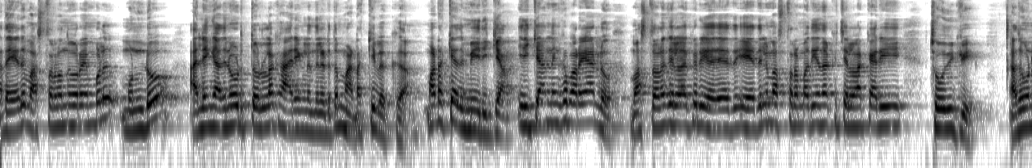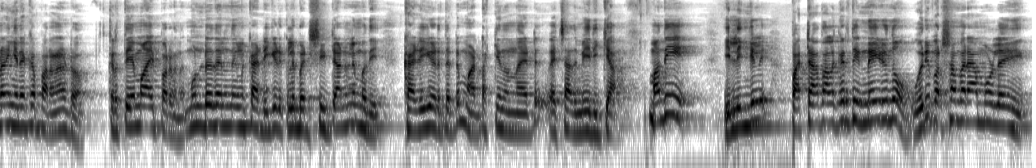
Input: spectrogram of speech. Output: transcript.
അതായത് വസ്ത്രം എന്ന് പറയുമ്പോൾ മുണ്ടോ അല്ലെങ്കിൽ അതിനോടത്തുള്ള കാര്യങ്ങൾ നിങ്ങളെടുത്ത് മടക്കി വെക്കുക. മടക്കി അത് മേരിക്കാം ഇരിക്കാൻ നിങ്ങൾക്ക് പറയാമല്ലോ വസ്ത്രം ചില ആൾക്കാർ ഏത് ഏതെങ്കിലും വസ്ത്രം മതി എന്നൊക്കെ ചില ആൾക്കാർ ചോദിക്കുകയും അതുകൊണ്ടാണ് ഇങ്ങനെയൊക്കെ പറഞ്ഞത് കേട്ടോ. കൃത്യമായി പറയുന്നത്. മുണ്ട് ഏതെങ്കിലും നിങ്ങൾ കഴുകിയെടുക്കൽ ബെഡ്ഷീറ്റ് ആണെങ്കിലും മതി. കഴുകിയെടുത്തിട്ട് മടക്കി നന്നായിട്ട് വെച്ച് അതുമേ ഇരിക്കാം മതി. ഇല്ലെങ്കിൽ പറ്റാത്ത ആൾക്കാർ തിണ്ണയിരുന്നോ ഒരു പ്രശ്നം വരാൻ പോലെ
